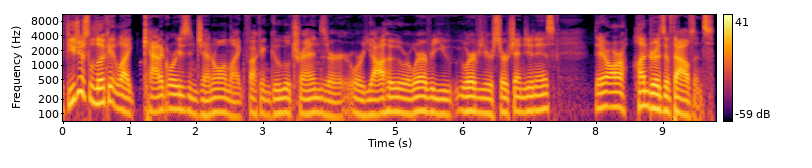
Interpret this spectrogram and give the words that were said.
if you just look at like categories in general on like fucking Google Trends or or Yahoo or wherever you wherever your search engine is, there are hundreds of thousands.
